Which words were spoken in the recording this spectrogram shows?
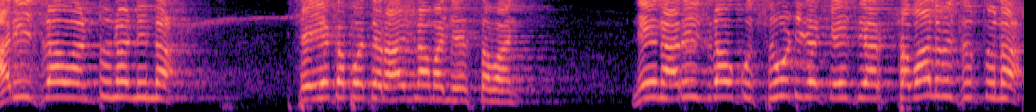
హరీష్ రావు అంటున్నాడు నిన్న. చేయకపోతే రాజీనామా చేస్తావా అని. నేను హరీష్ రావుకు సూటిగా కేసీఆర్ సవాల్ విసురుతున్నా.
